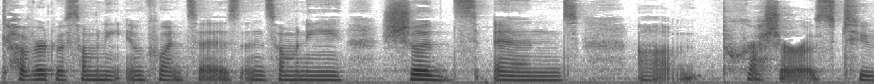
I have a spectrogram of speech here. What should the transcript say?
covered with so many influences and so many shoulds and um, pressures to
